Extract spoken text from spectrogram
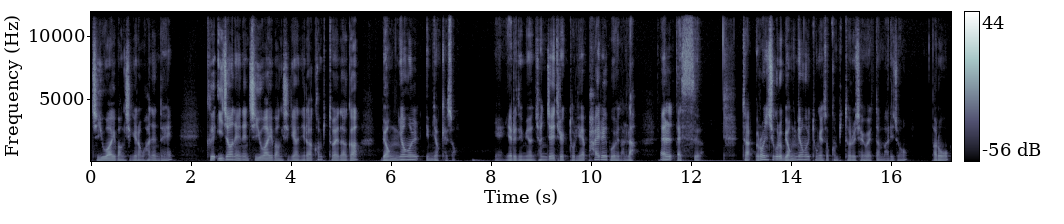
GUI 방식이라고 하는데 그 이전에는 GUI 방식이 아니라 컴퓨터에다가 명령을 입력해서 예, 예를 들면 현재 디렉토리에 파일을 보여달라 ls 자, 이런 식으로 명령을 통해서 컴퓨터를 제어했단 말이죠. 바로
